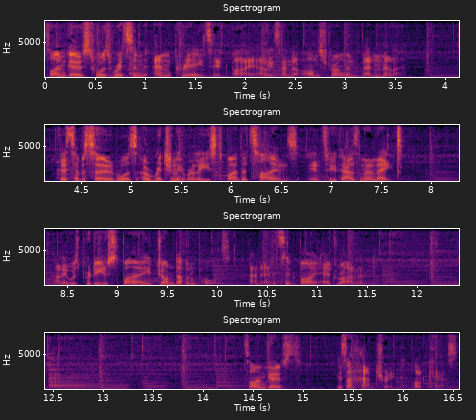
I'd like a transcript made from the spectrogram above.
Time Ghost was written and created by Alexander Armstrong and Ben Miller. This episode was originally released by The Times in 2008, and it was produced by John Davenport and edited by Ed Ryland. Time Ghost is a hat trick podcast.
